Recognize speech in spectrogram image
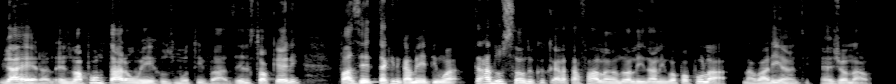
já era. Eles não apontaram erros motivados, eles só querem fazer tecnicamente uma tradução do que o cara está falando ali na língua popular, na variante regional.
